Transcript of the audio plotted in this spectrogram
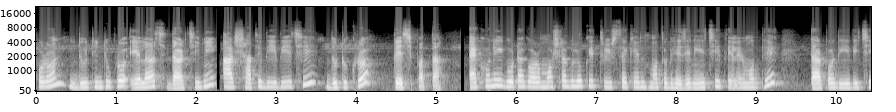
ফোড়ন, দুই তিন টুকরো এলাচ, দারচিনি আর সাথে দিয়ে দিয়েছি দু টুকরো তেজপাতা। এখন এই গোটা গরম মশলাগুলোকে ত্রিশ সেকেন্ড মতো ভেজে নিয়েছি তেলের মধ্যে। তারপর দিয়ে দিচ্ছি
